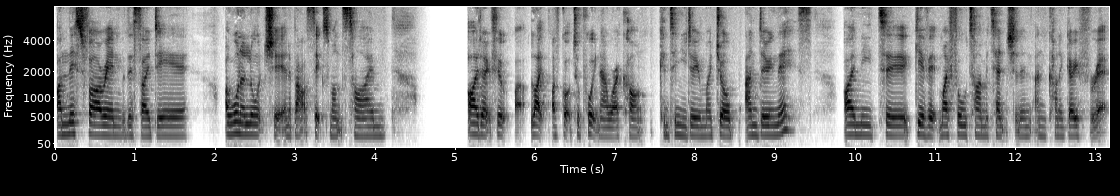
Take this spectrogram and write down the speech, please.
I'm this far in with this idea. I want to launch it in about six months' time. I don't feel uh, like I've got to a point now where I can't continue doing my job and doing this. I need to give it my full time attention and, and kind of go for it.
